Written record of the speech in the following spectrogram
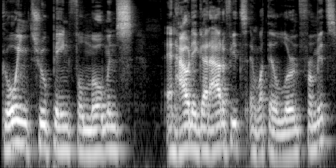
going through painful moments and how they got out of it and what they learned from it.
